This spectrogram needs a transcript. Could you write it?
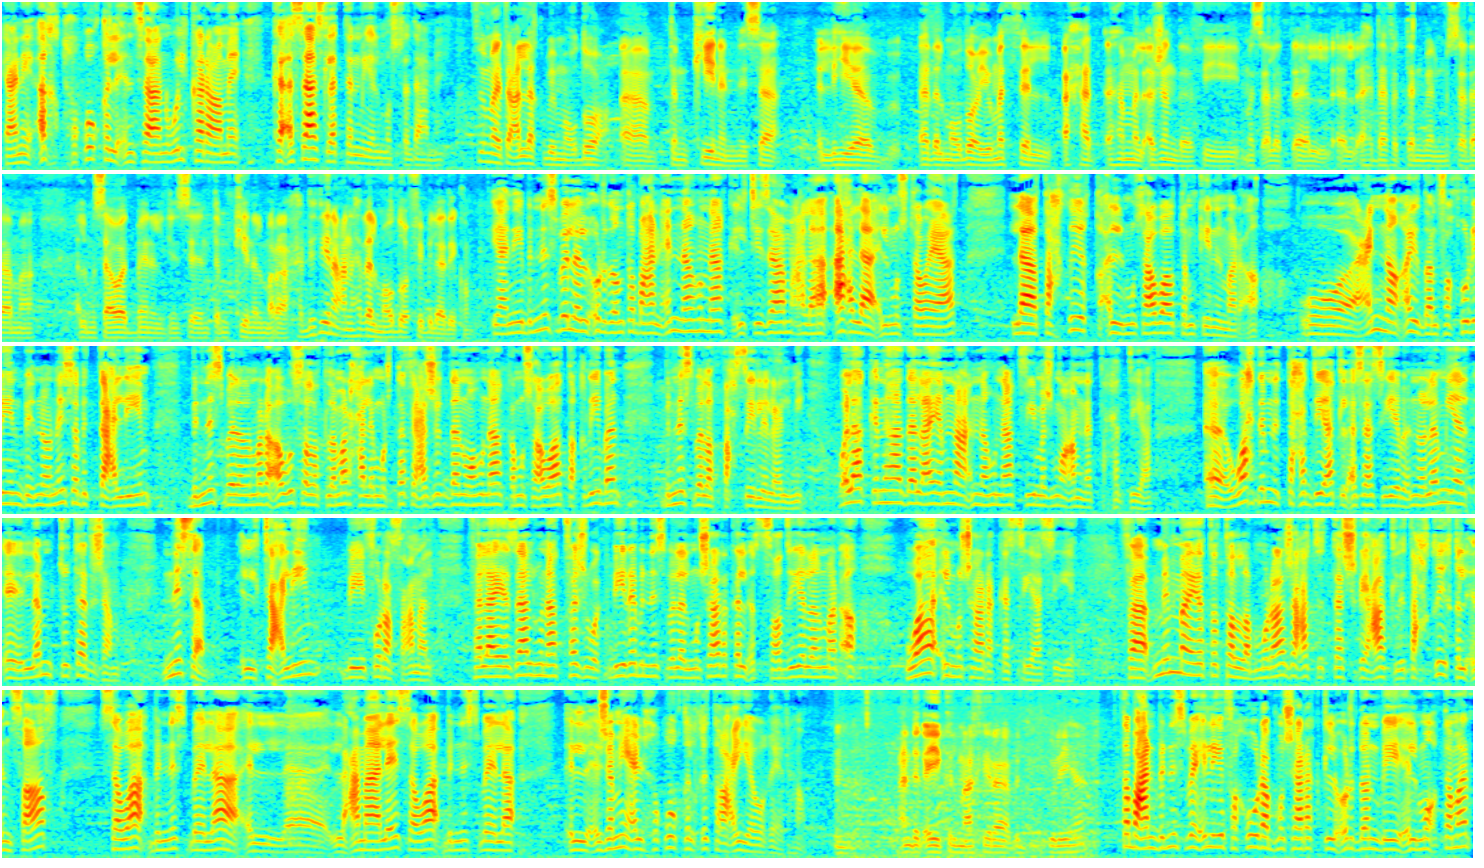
يعني أخذ حقوق الإنسان والكرامة كأساس للتنمية المستدامة. فيما يتعلق بموضوع آه، تمكين النساء اللي هي هذا الموضوع يمثل أحد أهم الأجندة في مسألة الأهداف التنمية المستدامة. المساواة بين الجنسين تمكين المرأة. حدثينا عن هذا الموضوع في بلادكم. يعني بالنسبة للأردن طبعا عندنا هناك التزام على أعلى المستويات لتحقيق المساواة وتمكين المرأة. وعندنا أيضا فخورين بأنه نسب التعليم بالنسبة للمرأة وصلت لمرحلة مرتفعة جدا وهناك مساواة تقريبا بالنسبة للتحصيل العلمي. ولكن هذا لا يمنع أن هناك في مجموعة من التحديات. واحدة من التحديات الأساسية بأنه لم يل... آه، لم تترجم نسب التعليم بفرص عمل. فلا يزال هناك فجوة كبيرة بالنسبة للمشاركة الاقتصادية للمرأة والمشاركة السياسية. فمما يتطلب مراجعة التشريعات لتحقيق الإنصاف سواء بالنسبة للعمالة سواء بالنسبة لجميع الحقوق القطاعية وغيرها. عندك أي كلمة أخيرة بدك تقوليها؟ طبعا بالنسبة لي فخورة بمشاركة الأردن بالمؤتمر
